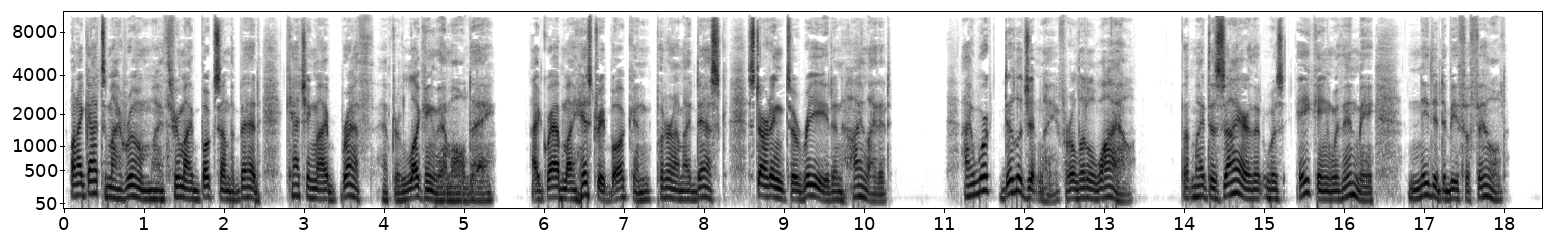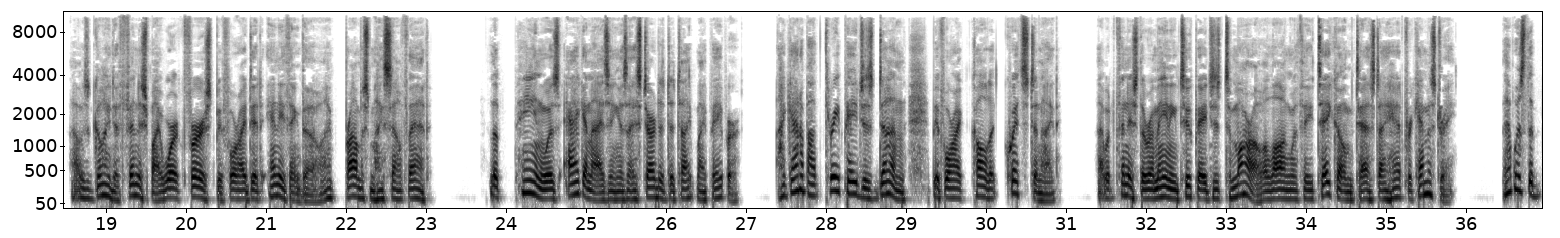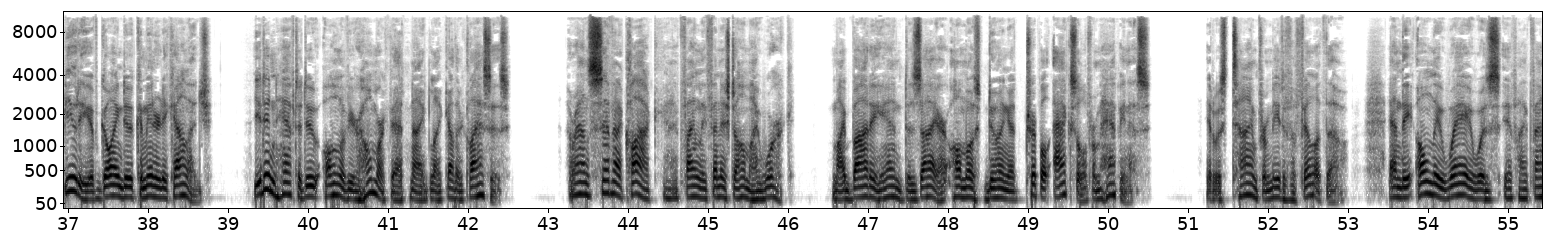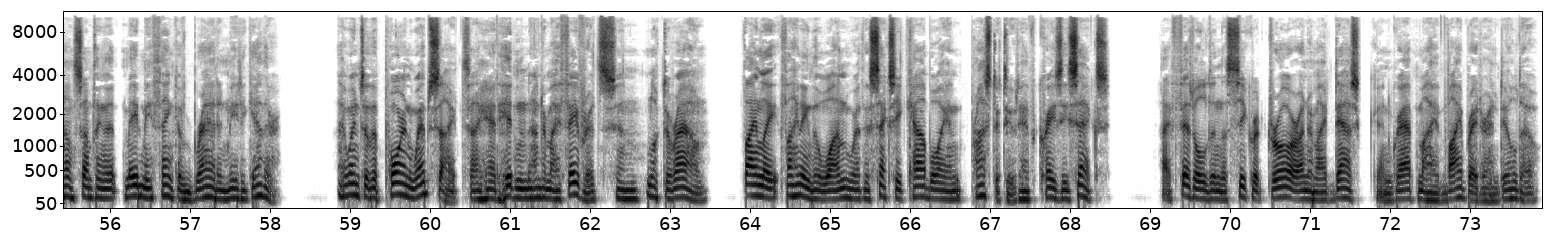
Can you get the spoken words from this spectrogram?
When I got to my room, I threw my books on the bed, catching my breath after lugging them all day. I grabbed my history book and put it on my desk, starting to read and highlight it. I worked diligently for a little while, but my desire that was aching within me needed to be fulfilled. I was going to finish my work first before I did anything, though. I promised myself that. The pain was agonizing as I started to type my paper. I got about three pages done before I called it quits tonight. I would finish the remaining two pages tomorrow, along with the take home test I had for chemistry. That was the beauty of going to community college. You didn't have to do all of your homework that night like other classes. Around seven o'clock, I finally finished all my work, my body and desire almost doing a triple axel from happiness. It was time for me to fulfill it, though, and the only way was if I found something that made me think of Brad and me together. I went to the porn website I had hidden under my favorites and looked around, finally finding the one where the sexy cowboy and prostitute have crazy sex. I fiddled in the secret drawer under my desk and grabbed my vibrator and dildo.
